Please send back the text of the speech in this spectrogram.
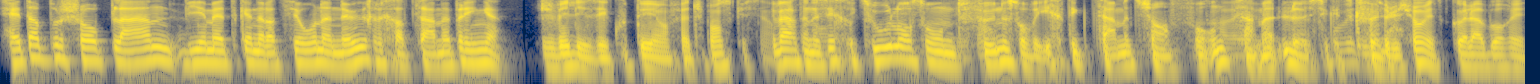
hat aber schon Pläne, wie man die Generationen näher zusammenbringen kann. Je vais les écouter, en fait. Je pense que c'est Wir werden sicher zulassen und finden so wichtig, zusammen zu arbeiten und zusammen Lösungen zu finden. La solution est de collaborer.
